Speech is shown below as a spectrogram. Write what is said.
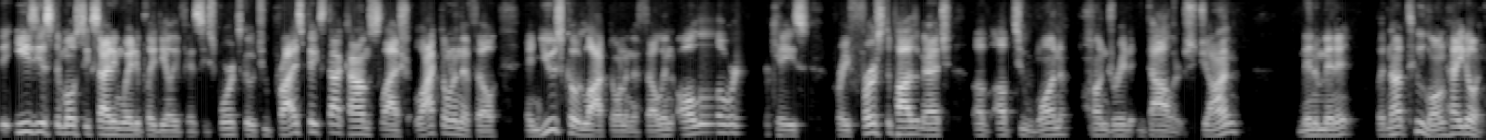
the easiest and most exciting way to play daily fantasy sports. Go to prizepicks.com slash NFL and use code NFL in all lowercase for a first deposit match of up to $100. John, been a minute, but not too long. How you doing?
